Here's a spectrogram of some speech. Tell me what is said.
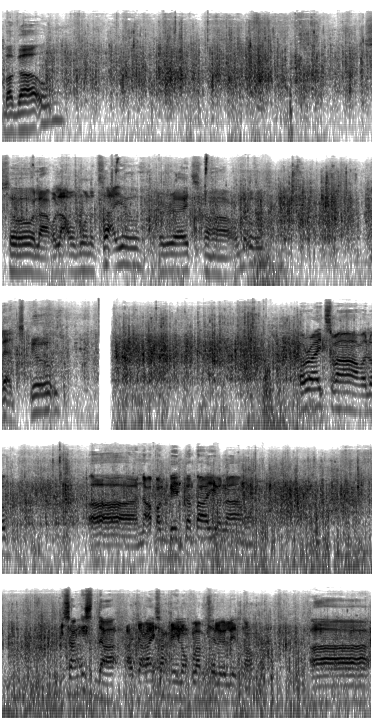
Bagaong. So, lako-lako muna tayo. Alright, mga kulog. Let's go. Alright, mga kulog. Ah, nakapagbenta tayo ng isang isda at saka isang kilong clamshell ulit, no? Ah,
